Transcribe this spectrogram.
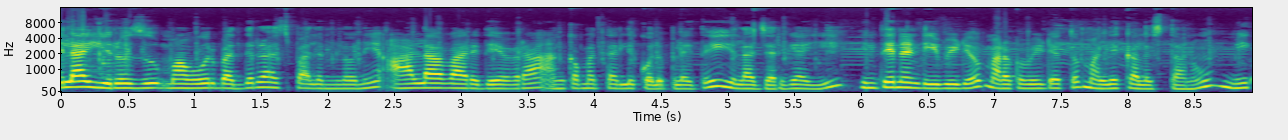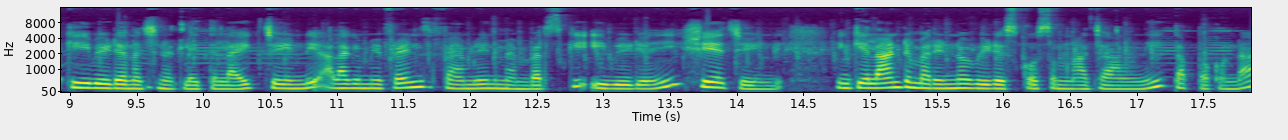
ఇలా ఈరోజు మా ఊరు భద్రరాజపాలెంలోని ఆళ్ళవారి దేవర అంకమ్మ తల్లి కొలుపులైతే ఇలా జరిగాయి. ఇంతేనండి ఈ వీడియో. మరొక వీడియోతో మళ్ళీ కలుస్తాను. మీకు ఈ వీడియో నచ్చినట్లయితే లైక్ చేయండి. అలాగే మీ ఫ్రెండ్స్ ఫ్యామిలీ మెంబర్స్కి ఈ వీడియోని షేర్ చేయండి. ఇంకెలాంటి మరెన్నో వీడియోస్ కోసం నా ఛానల్ని తప్పకుండా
